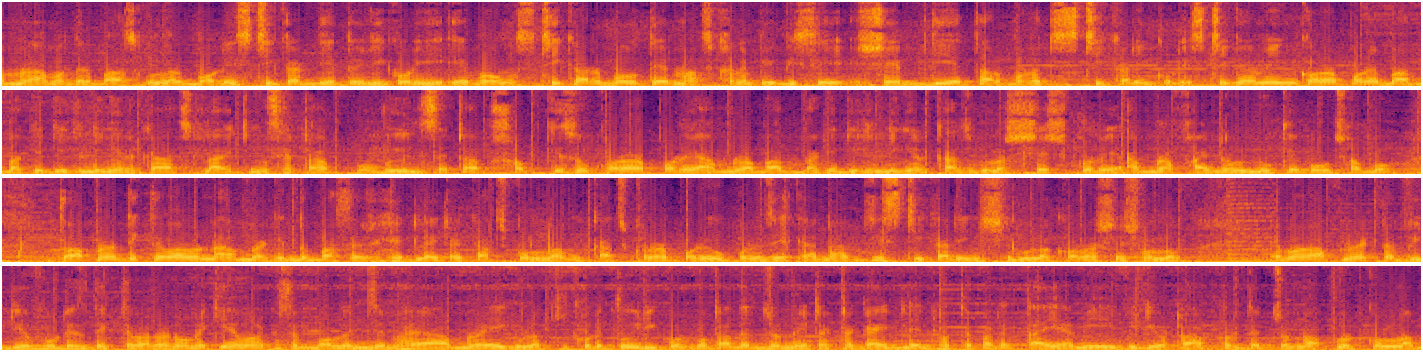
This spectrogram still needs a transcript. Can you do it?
আমরা আমাদের বাসগুলোর বডি স্টিকার দিয়ে তৈরি করি এবং স্টিকার বলতে মাঝখানে পিভিসি শেপ দিয়ে তারপর হচ্ছে স্টিকারিং করি। স্টিকারিং করার পরে বাদ বাকি ডিটেলিংয়ের কাজ lighting set up wheel set up সব কিছু করার পরে আমরা বাদ বাকি ডিটেলিংয়ের কাজগুলো শেষ করে আমরা ফাইনাল লুকে পৌঁছাবো। তো আপনারা দেখতে পারবেন আমরা কিন্তু বাসের হেডলাইটের কাজ করলাম। কাজ করার পরে উপরে যে এনার যে স্টিকারিং সেগুলো করা শেষ হলো। এবং আপনারা একটা ভিডিও ফুটেজ দেখতে পারবেন। অনেকেই আমার কাছে বলেন যে, ভাইয়া, আমরা এগুলো কি করে তৈরি করব? তাদের জন্য এটা একটা গাইডলাইন হতে পারে। তাই আমি এই ভিডিওটা আপনাদের জন্য আপলোড করলাম।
